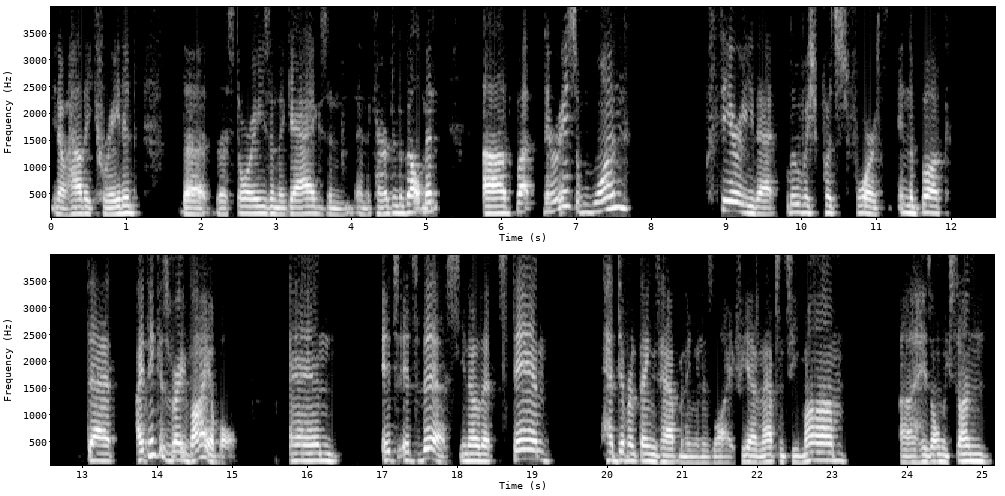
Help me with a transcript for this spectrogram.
you know, how they created the the stories and the gags and and the character development. Uh, but there is one theory that Louvish puts forth in the book that I think is very viable. And it's it's this, you know, that Stan had different things happening in his life. He had an absentee mom. Uh, his only son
